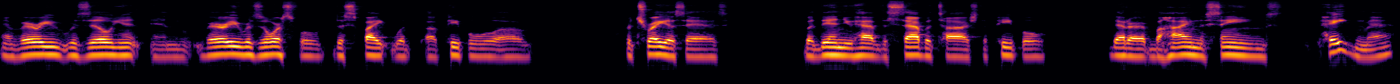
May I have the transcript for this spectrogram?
and very resilient and very resourceful, despite what uh, people uh, portray us as. But then you have the sabotage, the people that are behind the scenes hating, man.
